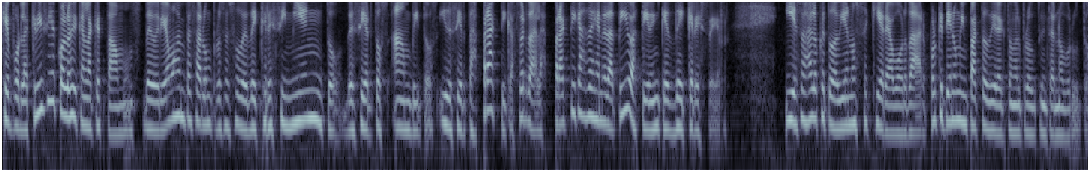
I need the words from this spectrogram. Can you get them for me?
que por la crisis ecológica en la que estamos, deberíamos empezar un proceso de decrecimiento de ciertos ámbitos y de ciertas prácticas, ¿verdad? Las prácticas degenerativas tienen que decrecer. Y eso es algo que todavía no se quiere abordar porque tiene un impacto directo en el Producto Interno Bruto.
